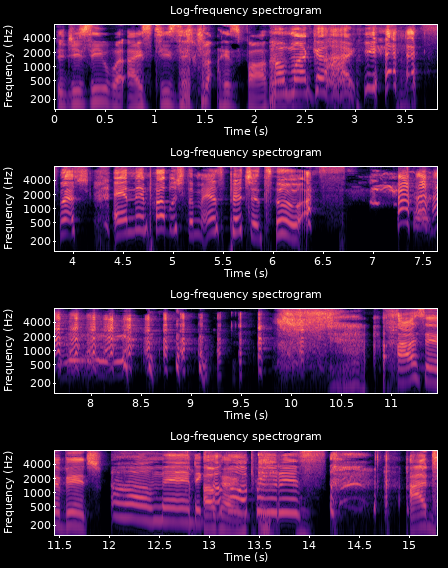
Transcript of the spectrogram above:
Did you see what Ice T said about his father? Oh my god! Yes, and then published the man's picture too. I said, bitch. Oh man, did Coco Okay. approve this? I. d-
